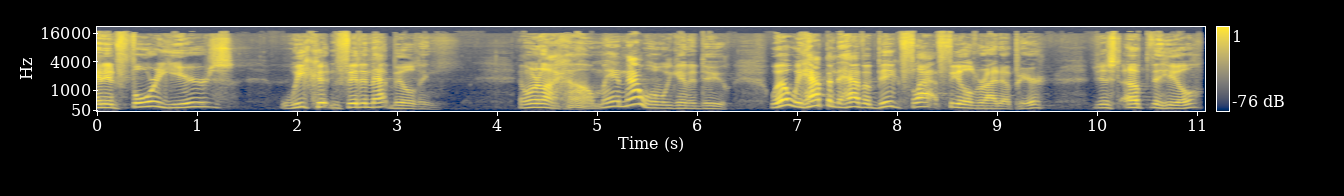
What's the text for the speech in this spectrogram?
and in four years, we couldn't fit in that building. And we're like, oh man, now what are we going to do? Well, we happen to have a big flat field right up here, just up the hill.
